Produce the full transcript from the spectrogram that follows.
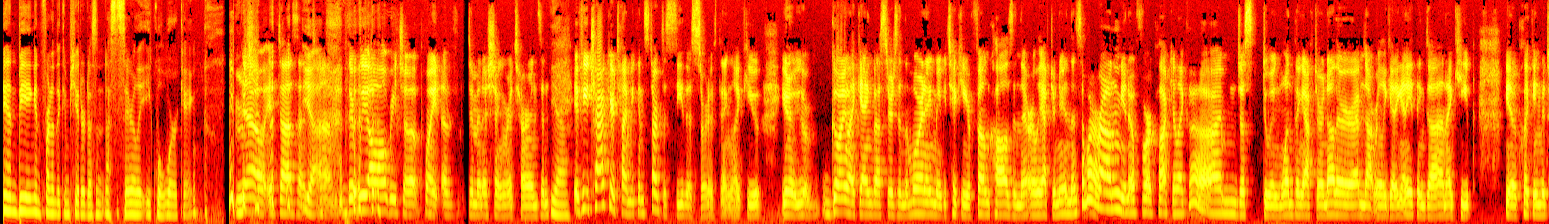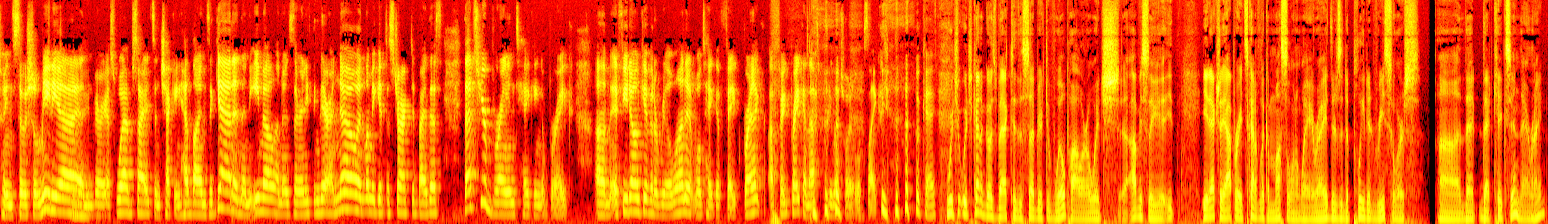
And being in front of the computer doesn't necessarily equal working. no, it doesn't. Yeah. Um, there, we all reach a point of diminishing returns, and yeah. if you track your time, you can start to see this sort of thing. Like you, you know, you're going like gangbusters in the morning, maybe taking your phone calls in the early afternoon. Then somewhere around, you know, four o'clock, you're like, oh, I'm just doing one thing after another. I'm not really getting anything done. I keep, you know, clicking between social media right. and various websites and checking headlines again, and then email. And is there anything there? And no. And let me get distracted by this. That's your brain taking a break. Um, if you don't give it a real one, it will take a fake break, a fake break, and that's pretty much what it looks like. okay. Which which kind of goes back to the subject of willpower, which uh, obviously it it actually operates kind of like a muscle in a way, right? There's a depleted resource uh, that that kicks in there, right?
